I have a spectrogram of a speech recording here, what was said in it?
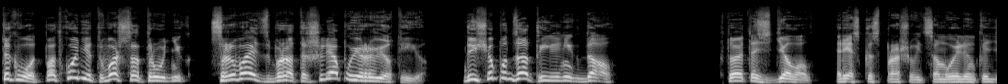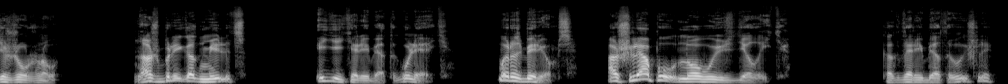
Так вот, подходит ваш сотрудник, срывает с брата шляпу и рвет ее. Да еще подзатыльник дал. Кто это сделал? резко спрашивает Самойленко дежурного. Наш бригадмилец. Идите, ребята, гуляйте. Мы разберемся. А шляпу новую сделайте. Когда ребята вышли,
